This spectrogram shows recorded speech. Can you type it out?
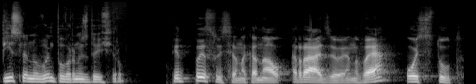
Після новин повернусь до ефіру. Підписуйся на канал Радіо НВ ось тут.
